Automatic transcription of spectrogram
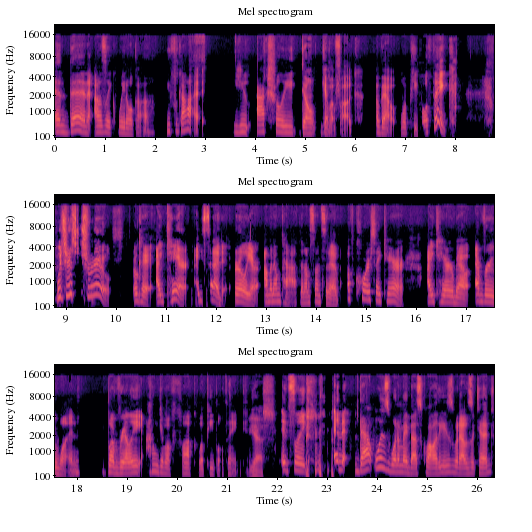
And then I was like, wait, Olga, you forgot. You actually don't give a fuck about what people think, which is true. Okay, I care. I said earlier, I'm an empath and I'm sensitive. Of course, I care. I care about everyone, but really, I don't give a fuck what people think. Yes. It's like, and that was one of my best qualities when I was a kid.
